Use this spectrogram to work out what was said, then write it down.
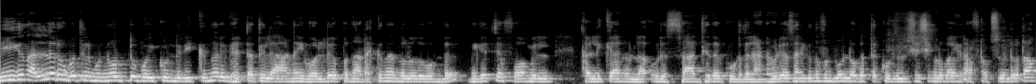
ലീഗ് നല്ല രൂപത്തിൽ മുന്നോട്ട് പോയിക്കൊണ്ടിരിക്കുന്ന ഒരു ഘട്ടത്തിലാണ് ഈ വേൾഡ് കപ്പ് നടക്കുന്നത് എന്നുള്ളത് കൊണ്ട് മികച്ച ഫോമിൽ കളിക്കാനുള്ള ഒരു സാധ്യത കൂടുതലാണ്. വീഡിയോ അവസാനിക്കുന്ന. ഫുട്ബോൾ ലോകത്തെ കൂടുതൽ വിശേഷങ്ങളുമായി റാഫ്റ്റോക്സ് വീണ്ടും എത്താം.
